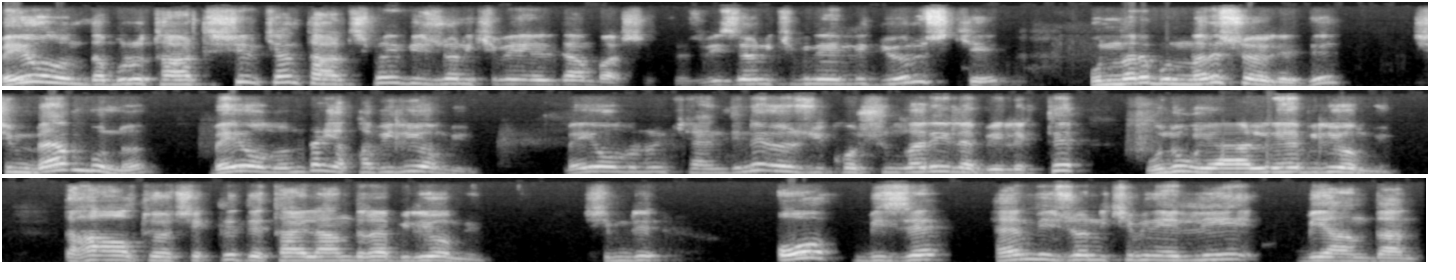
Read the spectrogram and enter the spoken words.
Beyoğlu'nda bunu tartışırken tartışmayı Vizyon 2050'den başlatıyoruz. Vizyon 2050 diyoruz ki bunları bunları söyledi. Şimdi ben bunu Beyoğlu'nda yapabiliyor muyum? Beyoğlu'nun kendine özgü koşullarıyla birlikte bunu uyarlayabiliyor muyum? Daha alt ölçekli detaylandırabiliyor muyum? Şimdi o bize hem Vizyon 2050'yi bir yandan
